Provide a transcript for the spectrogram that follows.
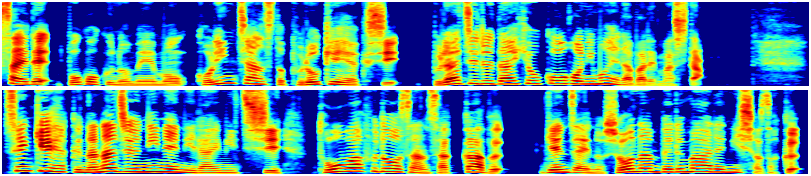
歳で母国の名門コリンチャンスとプロ契約しブラジル代表候補にも選ばれました。1972年に来日し東和不動産サッカー部現在の湘南ベルマーレに所属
